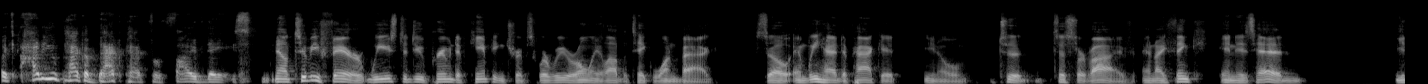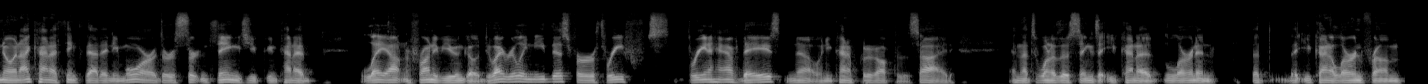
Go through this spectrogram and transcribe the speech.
like how do you pack a backpack for five days? Now, to be fair, we used to do primitive camping trips where we were only allowed to take one bag. So, and we had to pack it, you know, to to survive. And I think in his head, you know, and I kind of think that anymore. There are certain things you can kind of lay out in front of you and go, "Do I really need this for three three and a half days?" No, and you kind of put it off to the side. And that's one of those things that you kind of learn and that that you kind of learn from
